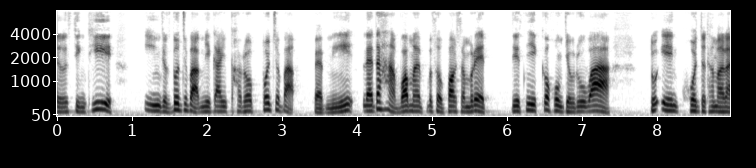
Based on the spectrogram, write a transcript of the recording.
นอสิ่งที่อิงจากต้นฉบับมีการคารพต้นฉบับ แบบนี้ และถ้าหากว่ามันประสบความสำเร็จดิสนีย์ก็คงจะรู้ว่า ตัวเองควรจะทำอะไร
